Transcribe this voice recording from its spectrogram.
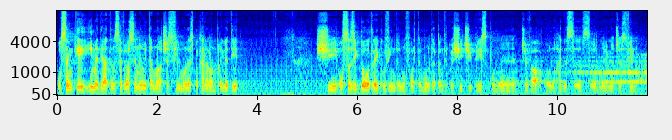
O să închei imediat, însă vreau să ne uităm la acest filmuleț pe care l-am pregătit și o să zic două, trei cuvinte, nu foarte multe, pentru că și Cipri spune ceva acolo. Haideți să, să urmărim acest film.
